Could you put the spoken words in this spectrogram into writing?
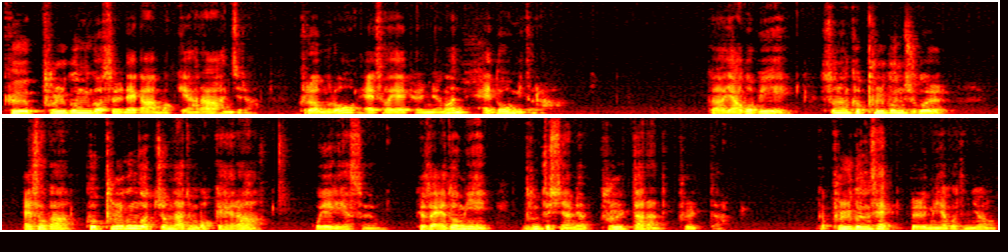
그 붉은 것을 내가 먹게 하라 한지라. 그러므로 에서의 별명은 에돔이더라. 그러니까 야곱이 쓰는 그 붉은 죽을 에서가 그 붉은 것 좀 나좀 먹게 해라. 고 얘기했어요. 그래서 에돔이 무슨 뜻이냐면 불다라는 뜻, 불다. 그러니까 붉은색을 의미하거든요.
